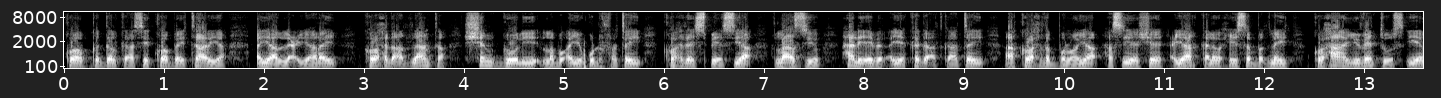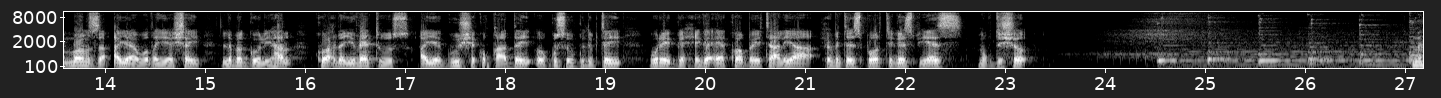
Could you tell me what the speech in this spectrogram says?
koobka dalkaasi kooba italia ayaa la ciyaaray. Kooxda atlanta shan gool iyo labo ayay ku dhufatay. Kooxda specia lazio hali eber ayay kaga adkaatay. Kooxda bolonya hase yeeshee ciyaar kale oo xiise badnayd. Kooxaha yuventus iyo monza ayaa wada yeeshay laba gool iyo hal. Kooxda yuventus ayaa guusha ku qaaday oo ku soo gudubtay wareegga xiga ee kooba italia. Xubinta sportiga s b s muqdisho. Ma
